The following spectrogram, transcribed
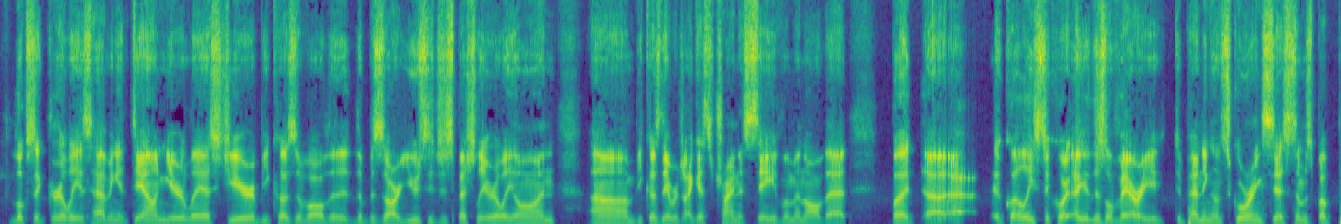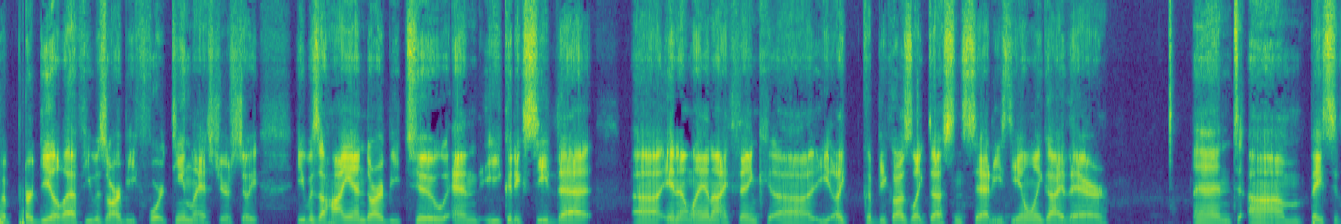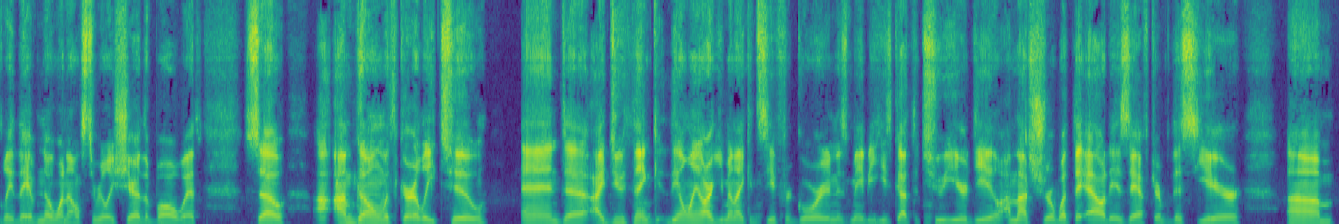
looks at Gurley as having a down year last year because of all the the bizarre usage, especially early on, um, because they were I guess trying to save him and all that. But uh, at least according, uh, this will vary depending on scoring systems, but per DLF, he was RB 14 last year. So he, he was a high end RB two, and he could exceed that uh, in Atlanta. I think, uh, like because, like Dustin said, he's the only guy there, and um, basically they have no one else to really share the ball with. So I, am going with Gurley too. And uh, I do think the only argument I can see for Gordon is maybe he's got the two year deal. I'm not sure what the out is after this year. Um,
